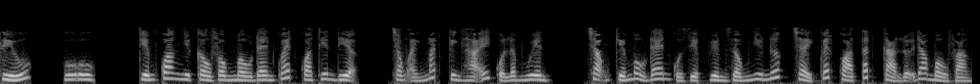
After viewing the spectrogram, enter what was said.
Xíu, u u, kiếm quang như cầu vòng màu đen quét qua thiên địa, trong ánh mắt kinh hãi của Lâm Nguyên, trọng kiếm màu đen của Diệp Huyền giống như nước chảy quét qua tất cả lưỡi đao màu vàng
